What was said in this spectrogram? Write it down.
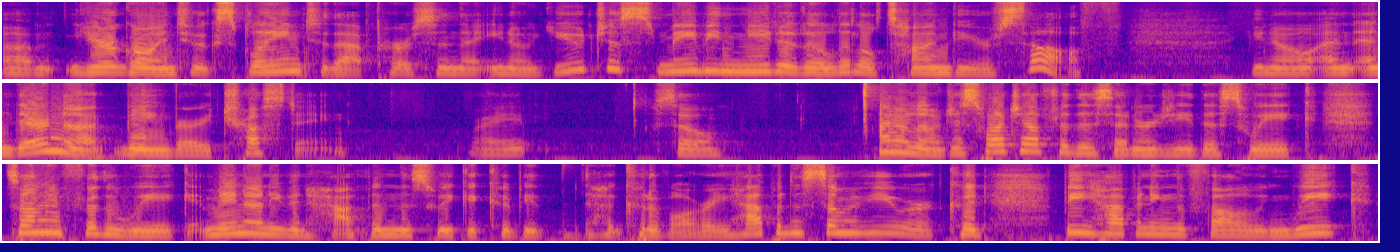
um, you're going to explain to that person that, you know, you just maybe needed a little time to yourself, you know, and, and they're not being very trusting, right? So, I don't know. Just watch out for this energy this week. It's only for the week. It may not even happen this week. It could be, it could have already happened to some of you, or it could be happening the following week.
